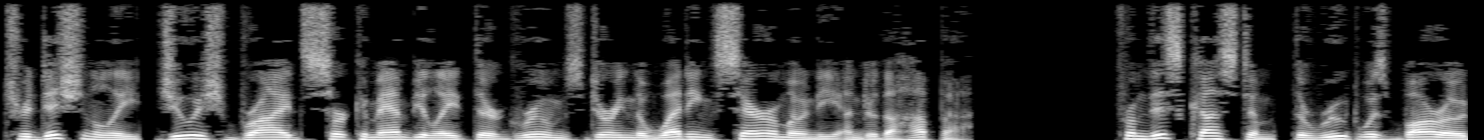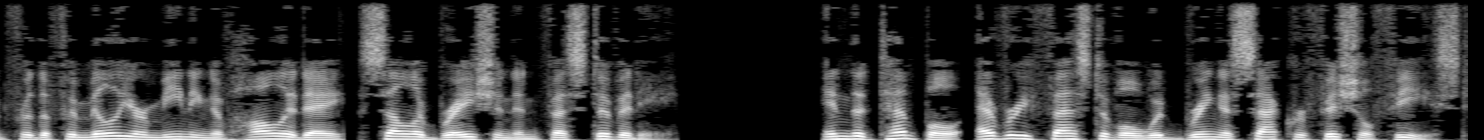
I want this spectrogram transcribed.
Traditionally, Jewish brides circumambulate their grooms during the wedding ceremony under the huppah. From this custom, the root was borrowed for the familiar meaning of holiday, celebration and festivity. In the temple, every festival would bring a sacrificial feast.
